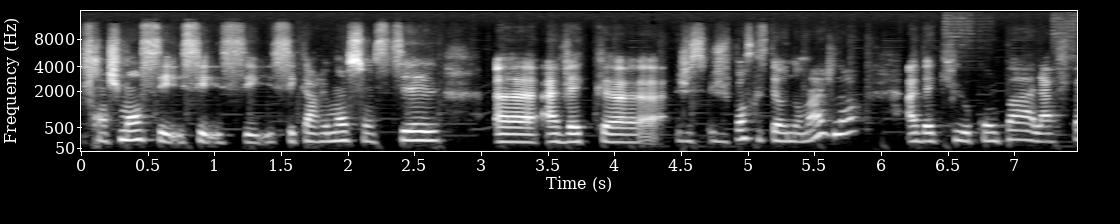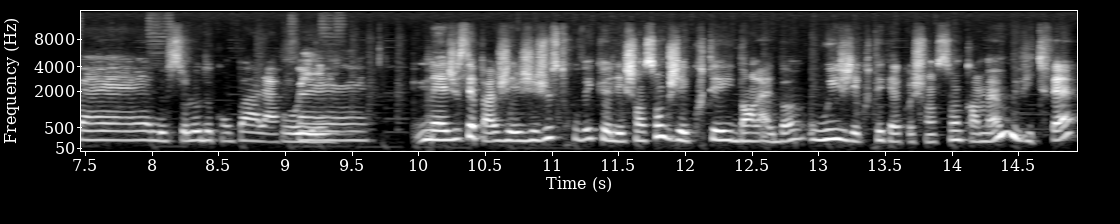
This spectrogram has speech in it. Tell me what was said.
franchement, c'est carrément son style. Euh, avec, euh, je, pense que c'était un hommage là, avec le compas à la fin, le solo de compas à la fin. Mais je sais pas, j'ai juste trouvé que les chansons que j'ai écoutées dans l'album, oui, j'ai écouté quelques chansons quand même, vite fait.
